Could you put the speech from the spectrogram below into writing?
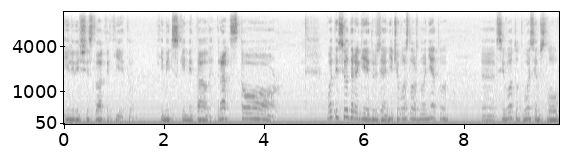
или вещества какие-то, химические металлы. Драгстор. Вот и все, дорогие друзья. Ничего сложного нету. Э, всего тут 8 слов.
